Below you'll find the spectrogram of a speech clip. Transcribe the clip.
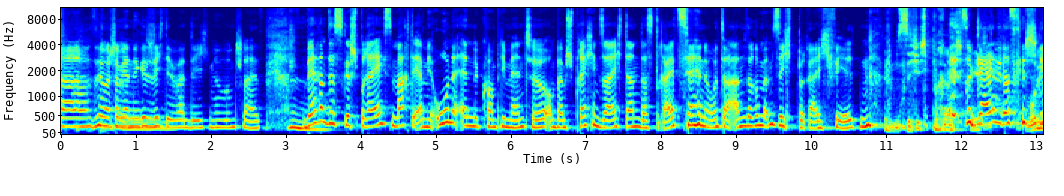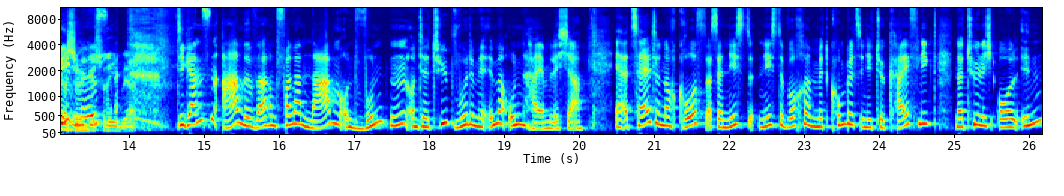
Ah, sind wir schon wieder eine Geschichte über dich, ne, so ein Scheiß. Während des Gesprächs machte er mir ohne Ende Komplimente und beim Sprechen sah ich dann, dass drei Zähne unter anderem im Sichtbereich fehlten. Im Sichtbereich. So geil, wie das geschrieben Wunderschön ist. geschrieben, ja. Die ganzen Arme waren voller Narben und Wunden und der Typ wurde mir immer unheimlicher. Er erzählte noch groß, dass er nächste, nächste Woche mit Kumpels in die Türkei fliegt. Natürlich all in.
